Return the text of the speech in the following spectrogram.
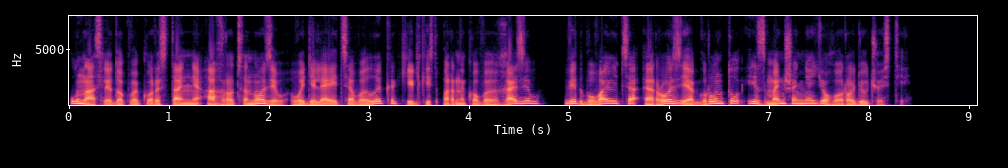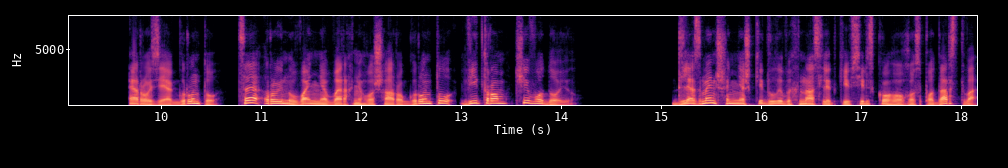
Унаслідок використання агроценозів виділяється велика кількість парникових газів, відбуваються ерозія ґрунту і зменшення його родючості. Ерозія ґрунту це руйнування верхнього шару ґрунту вітром чи водою. Для зменшення шкідливих наслідків сільського господарства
